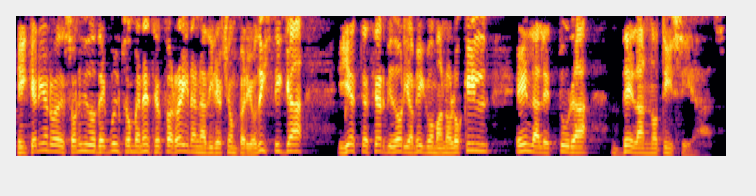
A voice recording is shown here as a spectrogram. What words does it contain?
ingeniero de sonido de Wilson Meneses Ferreira en la dirección periodística y este servidor y amigo Manolo Gil en la lectura de las noticias.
